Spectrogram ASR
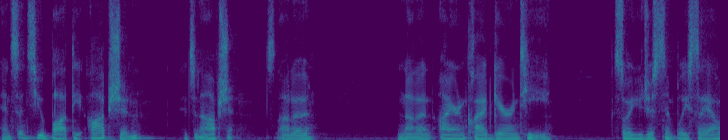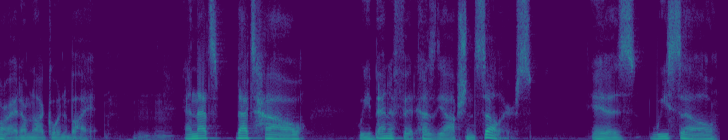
And since you bought the option, it's an option. It's not a not an ironclad guarantee. So you just simply say, "All right, I'm not going to buy it." Mm-hmm. And that's that's how we benefit as the option sellers. Is we sell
